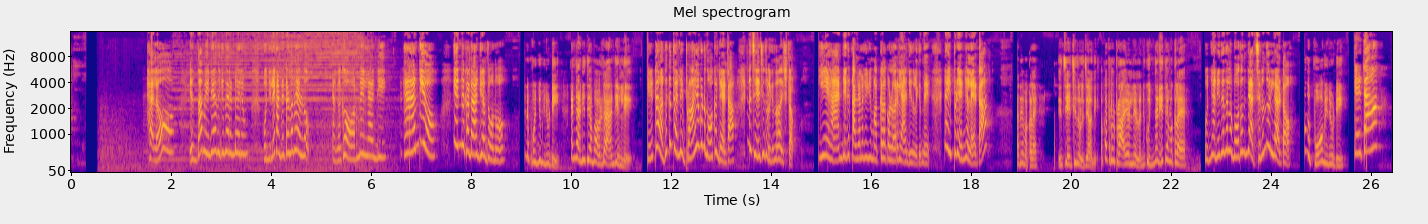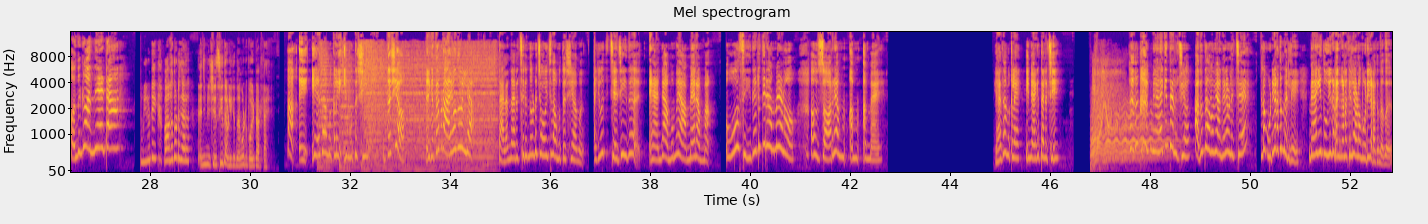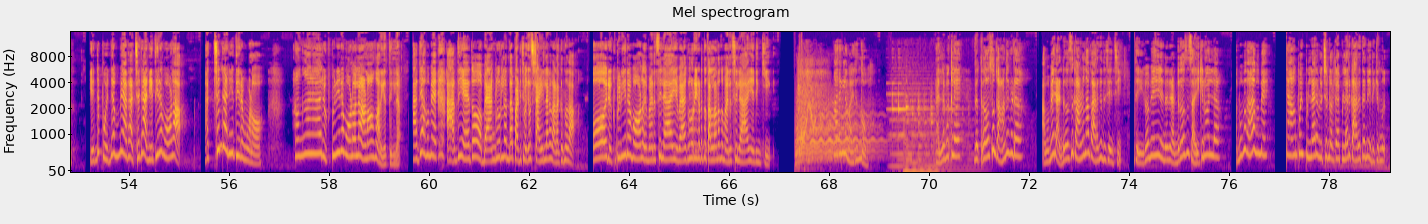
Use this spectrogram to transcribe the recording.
ഹലോ എന്താ മീനിയാ നിൽക്കുന്ന വരും കുഞ്ഞിലെ കണ്ടിട്ടുള്ളതേ ഉള്ളൂ. ഞങ്ങൾക്ക് ഓർമ്മയില്ല ആന്റി. ആന്റിയോ? എന്നെ കണ്ട ആന്റിയാ തോന്നോ എന്റെ പൊന്നു മീനുട്ടി എന്റെ അനിയത്തി അമ്മ അവരുടെ ആന്റി അല്ലേ ഏട്ടാ അതൊക്കെ തന്നെ പ്രായം കൊണ്ട് നോക്കണ്ട ഏട്ടാ? എന്നെ ചേച്ചി തുളിക്കുന്നതാ വിളിക്കുന്നതാ ഇഷ്ടം. ഈ ആന്റിയുടെ കല്യാണം കഴിഞ്ഞ് മക്കളൊക്കെ ഉള്ളവരെ ആന്റി വിളിക്കുന്നേ? ഞാൻ ഇപ്പഴും എങ്ങനെ ഏട്ടാ? അതെ മക്കളെ ചേച്ചി വിളിച്ചാൽ മതി. ഒക്കെ അത്ര പ്രായമല്ലേ ഉള്ളൂ. കുഞ്ഞനിയത്തെ മക്കളെ. കുഞ്ഞനീതെന്നുള്ള ബോധം നിന്റെ അച്ഛനൊന്നും ഇല്ല കേട്ടോ. ഒന്ന് പോ മീനുട്ടി. ഭാഗത്തോട്ട് ഞാൻ സീത വിളിക്കുന്നത് അങ്ങോട്ട് പോയിട്ട് വരട്ടെ. ഏതാ മക്കളെ ഈ മുത്തശ്ശി? മുത്തശ്ശിയോ? എനിക്കത്ര പ്രായമൊന്നുമില്ല. തല നരച്ചിരുന്നോണ്ട് ചോദിച്ചതാ മുത്തശ്ശിയാന്ന്. അയ്യോ ചേച്ചി ഇത് എന്റെ അമ്മമ്മ അമ്മേടെ അമ്മ? ഓ സീതയുടെ അമ്മയാണോ? ഓ സോറി അമ്മേ. ഏതാ മക്കളെ ഈ മാഗി തലച്ചി? മാഗി തലച്ചിയോ? അതെന്താ അമ്മ അങ്ങനെ വിളിച്ചേ? ഉള്ള മുടി കിടക്കുന്നല്ലേ? മാഗി തൂങ്ങി കിടക്കുന്ന കണക്കിലെ മുടി കിടക്കുന്നത്? എന്റെ പൊന്നമ്മ അത് അച്ഛന്റെ അനിയത്തിയുടെ മോളാ. അച്ഛന്റെ അനിയത്തിയുടെ മോളോ? അങ്ങനെ രുക്മിണിയുടെ മോളോലാണോ എന്ന് അറിയത്തില്ല. അതെ അമ്മേ. അത് ഏതോ ബാംഗ്ലൂരിൽ എന്താ പഠിച്ചു വെക്കുന്ന സ്റ്റൈലൊക്കെ നടക്കുന്നതാ. ഓ രുക്മിണിയുടെ മോൾ. മനസ്സിലായി. ബാംഗ്ലൂരിൽ കിടന്ന് തള്ളണമെന്ന് മനസ്സിലായി എനിക്ക്. ആരെങ്കിലും വരുന്നോ? അല്ല മക്കളെ ഇത് എത്ര ദിവസം കാണും ഇവിടെ? അമ്മമ്മേ രണ്ടു ദിവസം കാണുന്നാ പറഞ്ഞത് ചേച്ചി. ദൈവമേ എന്നെ രണ്ടു ദിവസം സഹിക്കണമല്ല. അമ്മമ്മ വാ അമ്മമ്മേ. ഞാൻ പോയി പിള്ളേരെ വിളിച്ചിട്ടുണ്ടേ പിള്ളേർ കാറിൽ തന്നെ ഇരിക്കുന്നു.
